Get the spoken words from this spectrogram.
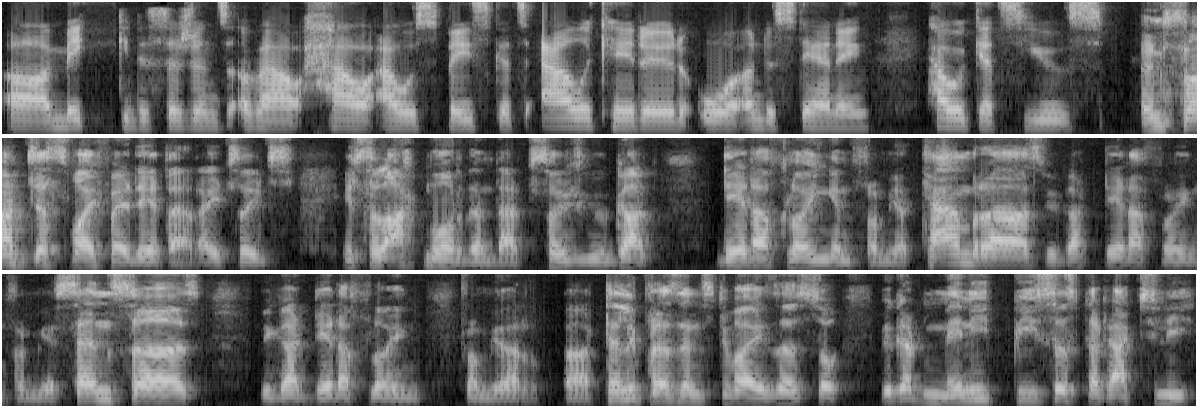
uh, making decisions about how our space gets allocated or understanding how it gets used. And it's not just Wi-Fi data, right? So it's it's a lot more than that. So you've got data flowing in from your cameras, we've got data flowing from your sensors, we got data flowing from your uh, telepresence devices. So we've got many pieces that actually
